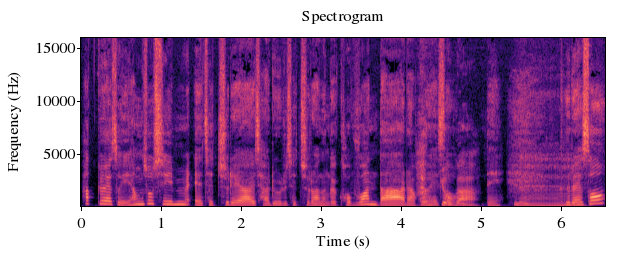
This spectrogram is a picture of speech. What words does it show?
학교에서 이 항소심에 제출해야 할 자료를 제출하는 걸 거부한다라고 해서 학교가 네. 네. 그래서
